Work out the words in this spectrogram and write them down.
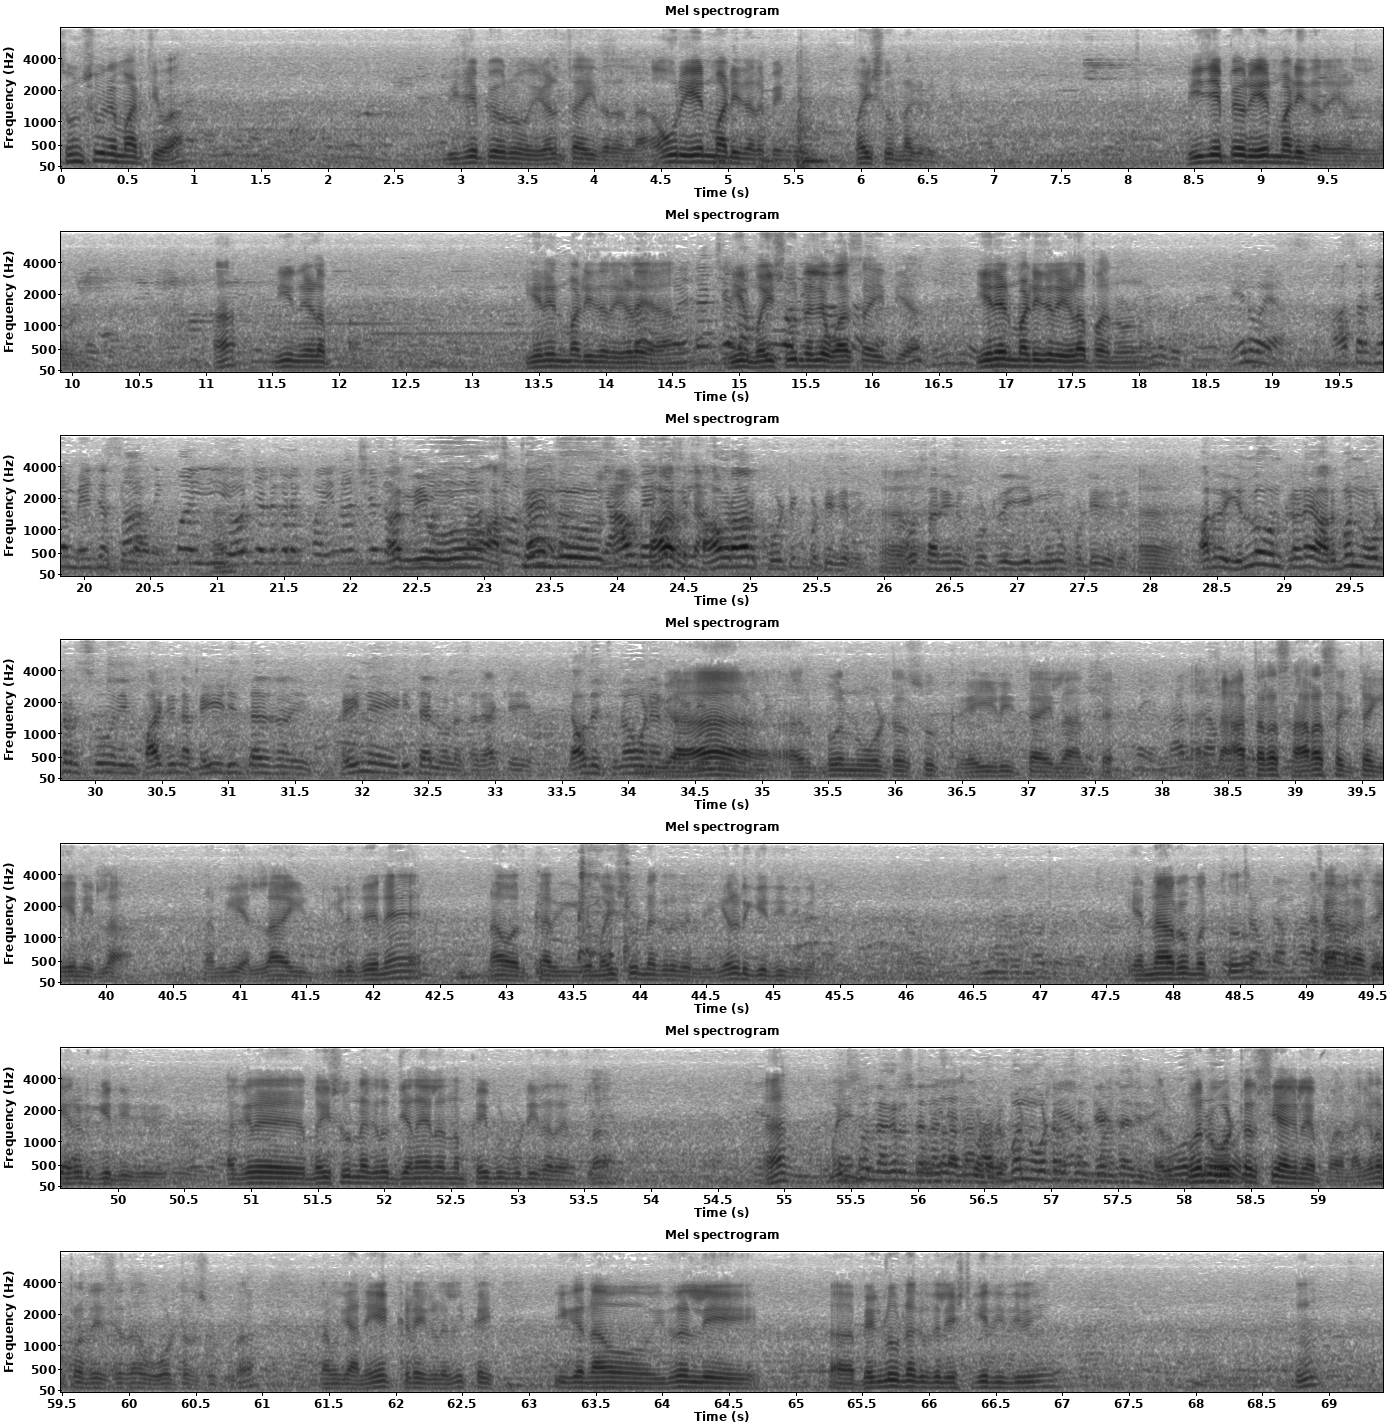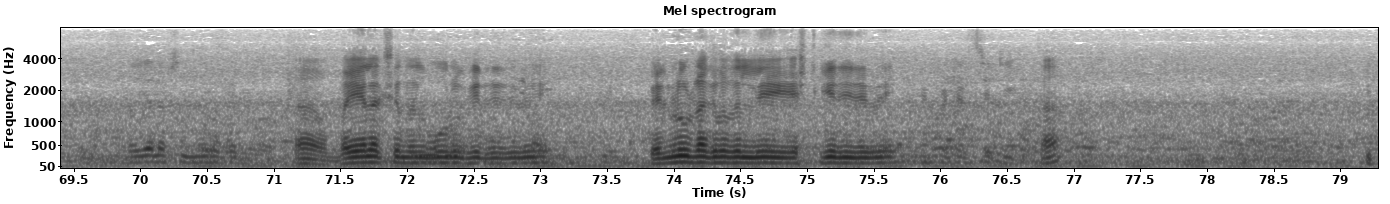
ಸುಮ್ ಸುಮ್ಮನೆ ಮಾಡ್ತೀವ? ಬಿ ಜೆ ಪಿಯವರು ಹೇಳ್ತಾ ಇದ್ದಾರಲ್ಲ ಅವ್ರು ಏನು ಮಾಡಿದ್ದಾರೆ ಬೆಂಗಳೂರು ಮೈಸೂರು ನಗರಕ್ಕೆ? ಬಿ ಜೆ ಪಿಯವರು ಏನು ಮಾಡಿದ್ದಾರೆ ಹೇಳಿ ನೋಡಿ. ಹಾಂ ನೀನು ಹೇಳಪ್ಪ ಏನೇನು ಮಾಡಿದ್ದಾರೆ ಹೇಳಯ್ಯ? ನೀನು ಮೈಸೂರಿನಲ್ಲೇ ವಾಸ ಇದೆಯಾ ಏನೇನು ಮಾಡಿದ್ದಾರೆ ಹೇಳಪ್ಪ ನೋಡೋಣ ಏನು ಆ ಥರದ್ದು ಯಾವ ಮೇಜರ್ಸ್ ಇಲ್ಲ ಸರ್ ನೀವು ಅಷ್ಟೊಂದು. ಸಾವಿರಾರು ಕೋಟಿ ಕೊಟ್ಟಿದ್ದೀರಿ. ಹೋದ್ ಸಾರಿ ನೀವು ಕೊಟ್ರಿ ಈಗ್ಲೂ ಕೊಟ್ಟಿದ್ದೀರಿ. ಆದ್ರೆ ಎಲ್ಲೋ ಒಂದ್ ಕಡೆ ಅರ್ಬನ್ ವೋಟರ್ಸ್ ನಿಮ್ ಪಾರ್ಟಿನ ಕೈ ಹಿಡಿತಾ ಕೈನೇ ಹಿಡಿತಾ ಇಲ್ವಲ್ಲ ಸರ್? ಯಾಕೆ ಯಾವುದೇ ಚುನಾವಣೆ ಅರ್ಬನ್ ವೋಟರ್ಸು ಕೈ ಹಿಡಿತಾ ಇಲ್ಲ ಅಂತ. ಆ ಥರ ಸಾರಾಸಗಟಾಗಿ ಏನಿಲ್ಲ. ನಮಗೆ ಎಲ್ಲ ಹಿಡ್ದೇನೆ ನಾವು ಅದಕ್ಕಾಗಿ ಈಗ ಮೈಸೂರು ನಗರದಲ್ಲಿ ಎರಡು ಗೆದ್ದಿದ್ದೀವಿ ನಾವು. ಎನ್ ಆರು ಮತ್ತು ಚಾಮರಾಜ ಎರಡು ಗೆದ್ದಿದ್ದೀವಿ. ಹಾಗೆ ಮೈಸೂರು ನಗರದ ಜನ ಎಲ್ಲ ನಮ್ಮ ಕೈ ಬಿಟ್ಬಿಟ್ಟಿದ್ದಾರೆ ಅಂತಲ್ಲ? ಅರ್ಬನ್ ವೋಟರ್ಸ್ ಅಂತ ಹೇಳ್ತಾ ಇದ್ದೀನಿ. ಅರ್ಬನ್ ವೋಟರ್ಸೇ ಆಗಲಿಯಪ್ಪ ನಗರ ಪ್ರದೇಶದ ವೋಟರ್ಸು ಕೂಡ ನಮಗೆ ಅನೇಕ ಕಡೆಗಳಲ್ಲಿ ಕೈ ಈಗ ನಾವು ಇದರಲ್ಲಿ ಬೆಂಗಳೂರು ನಗರದಲ್ಲಿ ಎಷ್ಟು ಗೆದ್ದಿದ್ದೀವಿ? ಬೈ ಎಲೆಕ್ಷನಲ್ಲಿ ಮೂರು ಗೆದ್ದಿದ್ದೀವಿ. ಬೆಂಗಳೂರು ನಗರದಲ್ಲಿ ಎಷ್ಟು ಗೆದ್ದಿದ್ದೀವಿ? ಹಾಂ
